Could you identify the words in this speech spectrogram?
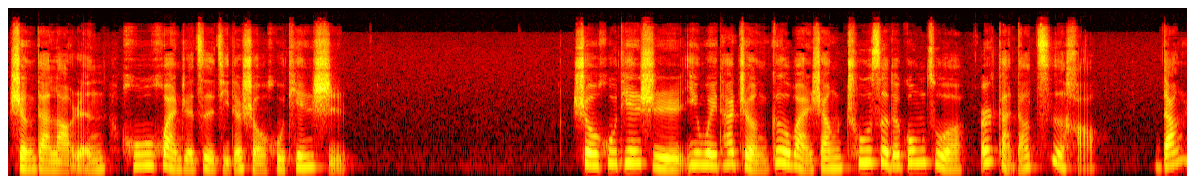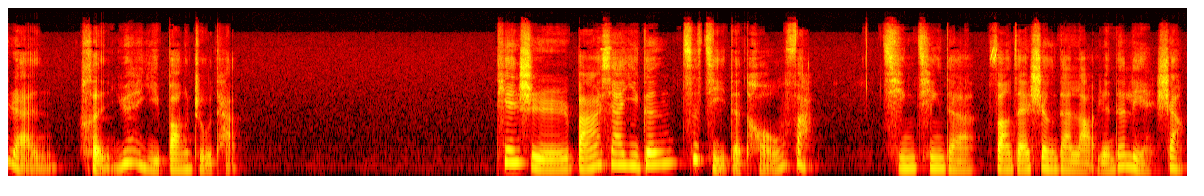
圣诞老人呼唤着自己的守护天使。守护天使因为他整个晚上出色的工作而感到自豪，当然很愿意帮助他。天使拔下一根自己的头发，轻轻地放在圣诞老人的脸上。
